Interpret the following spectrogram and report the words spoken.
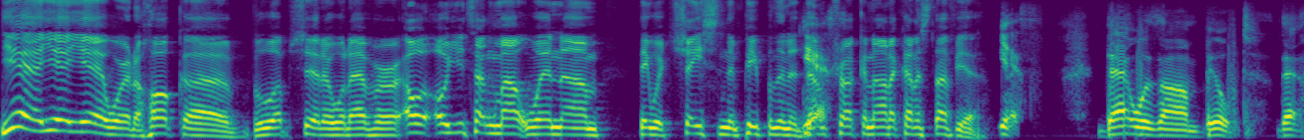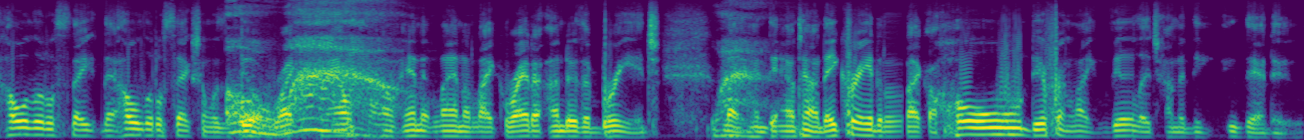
Yeah, yeah, yeah. Where the Hulk uh, blew up shit or whatever. Oh, oh, you talking about when um they were chasing the people in the dump Yes. truck and all that kind of stuff? Yeah. Yes, that was um built. That whole little state, that whole little section was Oh, built right wow. downtown in Atlanta, like right under the bridge, like in downtown. They created like a whole different like village underneath there, dude.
